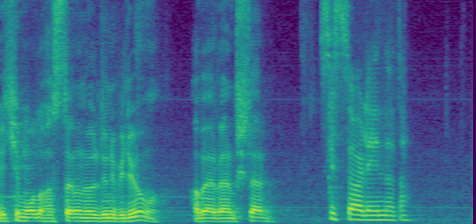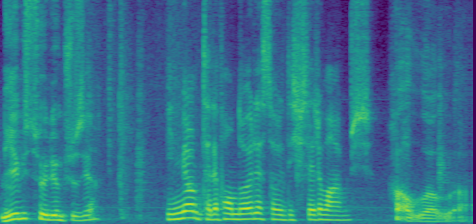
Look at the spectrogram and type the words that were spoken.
Hekimoğlu hastanın öldüğünü biliyor mu? Haber vermişler mi? Siz söyleyin dedi. Niye biz söylüyormuşuz ya? Bilmiyorum telefonda öyle söyledi işleri varmış. Allah Allah.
